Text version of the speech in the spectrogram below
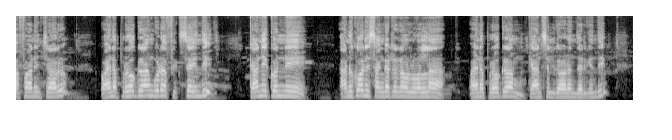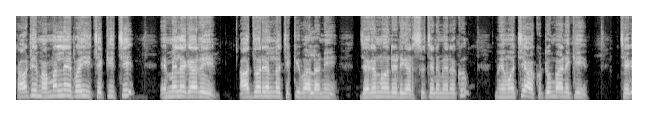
ఆహ్వానించినారు. ఆయన ప్రోగ్రాం కూడా ఫిక్స్ అయింది. కానీ కొన్ని అనుకోని సంఘటనల వలన ఆయన ప్రోగ్రాం క్యాన్సిల్ కావడం జరిగింది. కాబట్టి మమ్మల్ని పోయి చెక్ ఇచ్చి ఎమ్మెల్యే గారి ఆధ్వర్యంలో చెక్ ఇవ్వాలని జగన్మోహన్ రెడ్డి గారి సూచన మేరకు మేము వచ్చి ఆ కుటుంబానికి జగ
